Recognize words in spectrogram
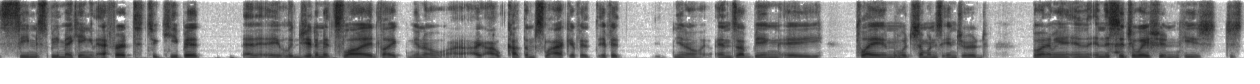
seems to be making an effort to keep it a legitimate slide, like you know, I, I'll cut them slack if it if it you know ends up being a play in which someone's injured. But I mean, in in this situation, he's just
